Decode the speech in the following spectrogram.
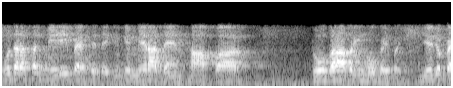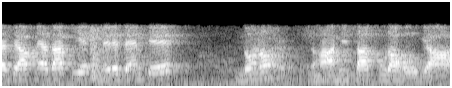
وہ دراصل میرے پیسے تھے، کیونکہ میرا دین تھا آپ پر۔ تو برابری ہو گئی بھائی۔ یہ جو پیسے آپ نے ادا کیے، میرے دین کے دونوں ہاں حساب پورا ہو گیا۔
